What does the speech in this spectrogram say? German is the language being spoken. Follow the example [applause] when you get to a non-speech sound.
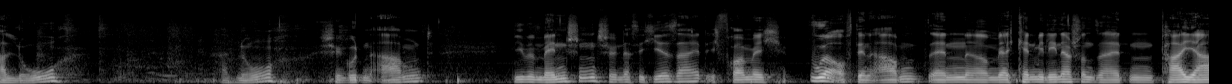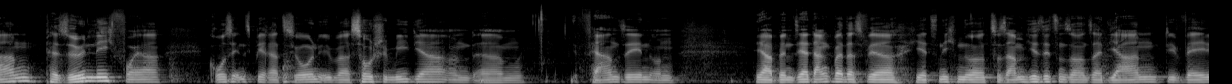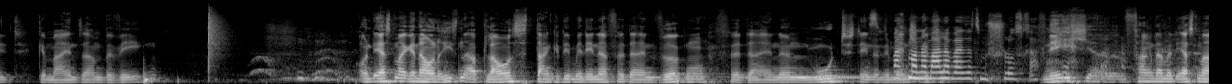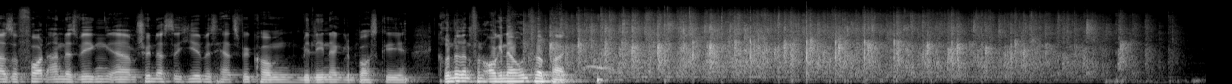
Hallo. Hallo. Schönen guten Abend. Liebe Menschen, schön, dass ihr hier seid. Ich freue mich ur auf den Abend, denn ähm, ja, ich kenne Milena schon seit ein paar Jahren persönlich. Vorher große Inspiration über Social Media und ähm, Fernsehen und ja, bin sehr dankbar, dass wir jetzt nicht nur zusammen hier sitzen, sondern seit Jahren die Welt gemeinsam bewegen. Und erstmal genau einen Riesenapplaus. Danke dir, Milena, für dein Wirken, für deinen Mut, den das du den macht Menschen man normalerweise zum Schluss, Raphael. Nee, ich äh, fange damit erstmal sofort an. Deswegen äh, schön, dass du hier bist. Herzlich willkommen, Milena Glimbowski, Gründerin von Original Unverpackt.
